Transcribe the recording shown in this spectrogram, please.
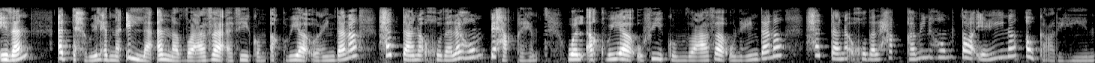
إذا التحويل عندنا إلا أن الضعفاء فيكم أقوياء عندنا حتى نأخذ لهم بحقهم. والأقوياء فيكم ضعفاء عندنا حتى نأخذ الحق منهم طائعين أو كارهين.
